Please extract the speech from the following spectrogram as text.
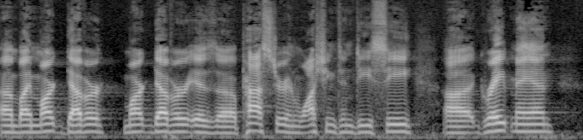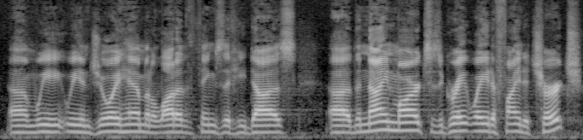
um, by Mark Dever. Mark Dever is a pastor in Washington, D.C., uh, great man. Um, we, we enjoy him and a lot of the things that he does. Uh, the nine marks is a great way to find a church.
